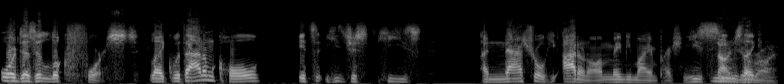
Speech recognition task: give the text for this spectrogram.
or does it look forced? Like with Adam Cole, it's he's just he's a natural. he- I don't know. Maybe my impression. He no, seems you're like right.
